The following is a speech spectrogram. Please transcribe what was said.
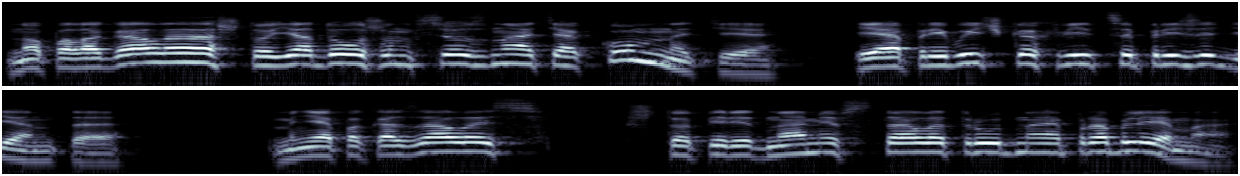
но полагала, что я должен все знать о комнате и о привычках вице-президента. Мне показалось, что перед нами встала трудная проблема.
